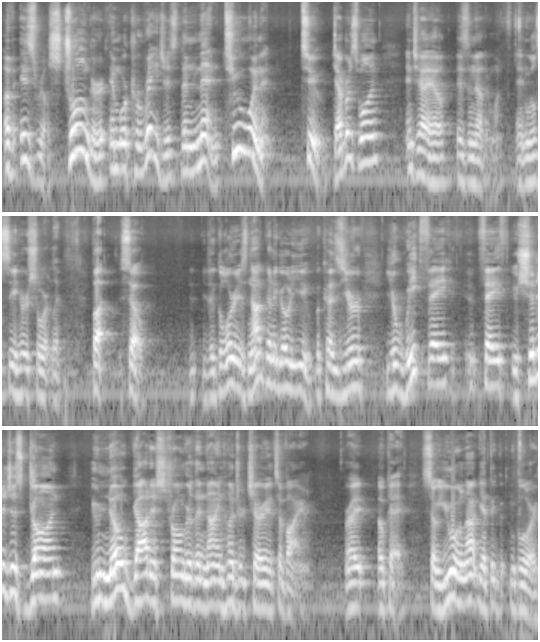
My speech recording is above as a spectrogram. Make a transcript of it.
of Israel, stronger and more courageous than men. Two women, two. Deborah's one, and Jael is another one. And we'll see her shortly. But so the glory is not going to go to you because you're your weak faith faith you should have just gone you know god is stronger than 900 chariots of iron right okay so you will not get the glory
